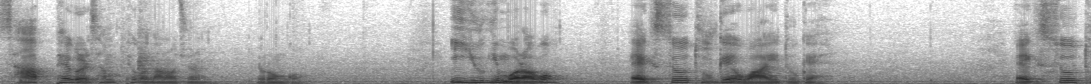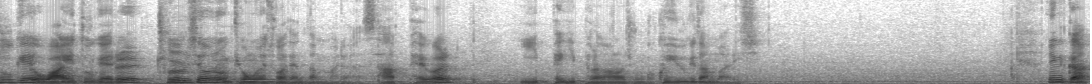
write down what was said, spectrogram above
4팩을 3팩으로 나눠주는 요런 거. 이 6이 뭐라고? x 두 개, y 두 개. x 두 개, y 두 개를 줄 세우는 경우의 수가 된단 말이야. 4팩을 2팩, 2팩으로 나눠준 거. 그게 6이단 말이지. 그러니까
